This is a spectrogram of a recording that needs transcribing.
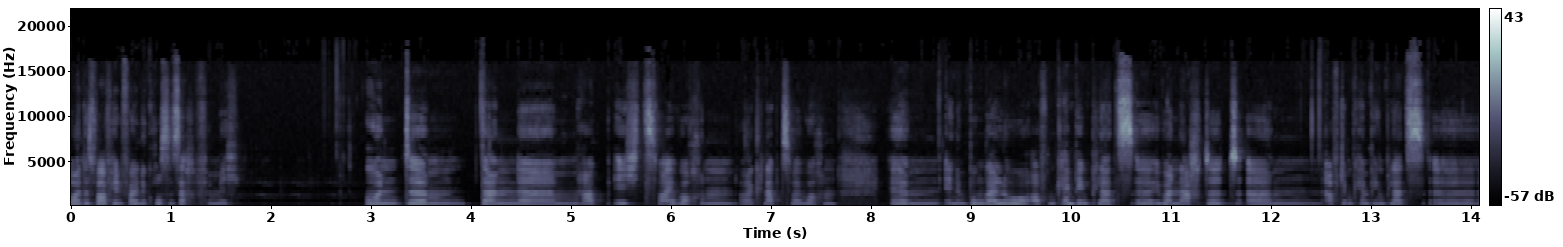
Und das war auf jeden Fall eine große Sache für mich. Und ähm, dann ähm, habe ich zwei Wochen oder knapp zwei Wochen ähm, in einem Bungalow auf dem Campingplatz äh, übernachtet. Ähm, auf dem Campingplatz äh,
